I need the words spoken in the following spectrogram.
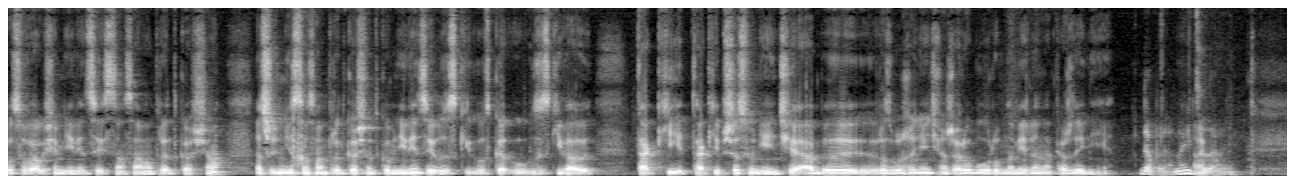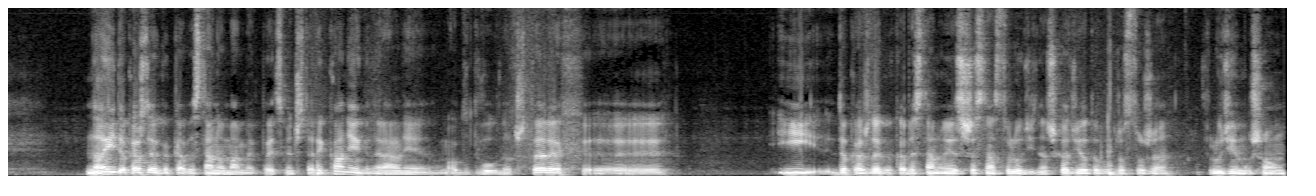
posuwały się mniej więcej z tą samą prędkością, znaczy nie z tą samą prędkością, tylko mniej więcej uzyski, uzyskiwały takie, takie przesunięcie, aby rozłożenie ciężaru było równomierne na każdej linie. Dobra, no i co tak? dalej? No i do każdego kabestanu mamy powiedzmy cztery konie, generalnie od dwóch do czterech. Yy, I do każdego kabestanu jest 16 ludzi. Znaczy chodzi o to po prostu, że ludzie muszą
